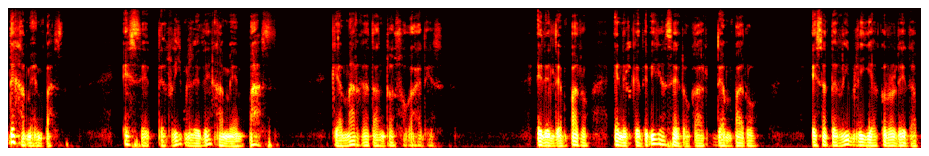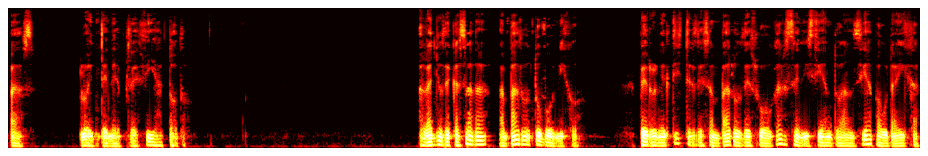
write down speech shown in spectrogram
«Déjame en paz» ese terrible déjame en paz, que amarga tantos hogares. En el de Amparo, en el que debía ser hogar de Amparo, esa terrible y acrorera paz lo entenebrecía todo. Al año de casada, Amparo tuvo un hijo, pero en el triste desamparo de su hogar ceniciento ansiaba una hija,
